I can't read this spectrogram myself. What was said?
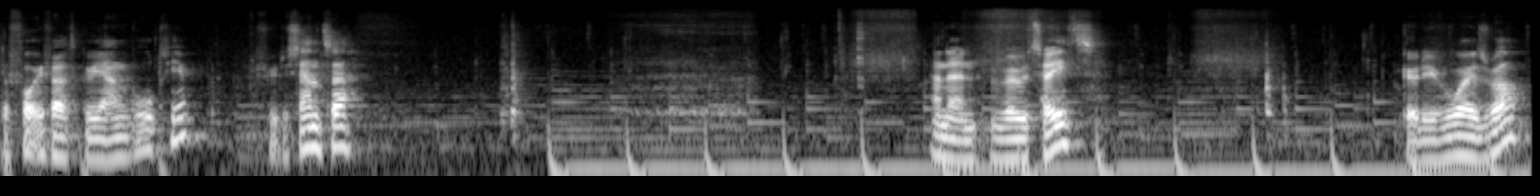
the 45 degree angle here through the center and then rotate. Go the other way as well.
